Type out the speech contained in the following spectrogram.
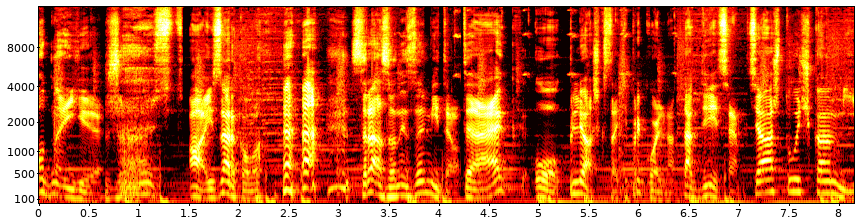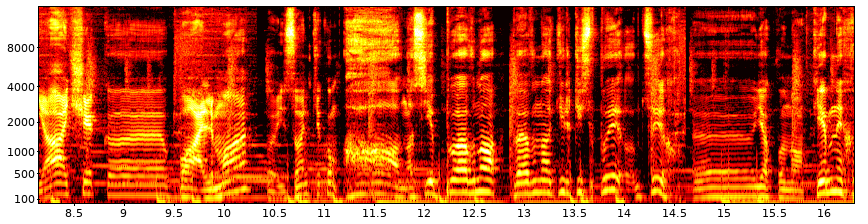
одне є. Жесть. А, і зеркало. Ха-ха. Сразу не замітив. Так. О, пляж, кстати, прикольно. Так, дивіться. Ця штучка, м'ячик, е, пальма. Ой, зонтиком. А, у нас є певна, певна кількість пи цих. Е, як воно? Хибних,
